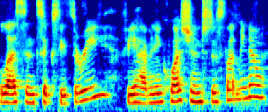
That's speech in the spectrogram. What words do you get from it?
lesson 63. If you have any questions, just let me know.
